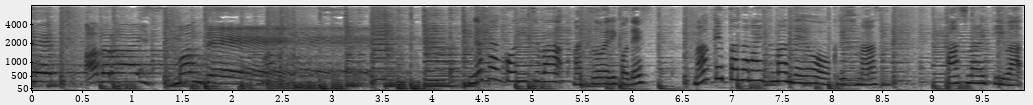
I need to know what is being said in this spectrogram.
ケットアナライズマンデー。皆さんこんにちは松尾恵理子です。マーケットアナライズマンデーをお送りします。パーソナリティは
